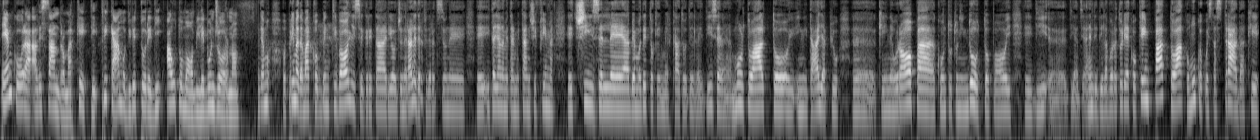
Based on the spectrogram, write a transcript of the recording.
e ancora Alessandro Marchetti Tricamo, direttore di Automobile. Buongiorno. Andiamo oh, prima da Marco Bentivogli, segretario generale della Federazione eh, Italiana Metalmeccanici FIM e CISL. Abbiamo detto che il mercato del diesel è molto alto in Italia più eh, che in Europa, con tutto un indotto poi eh, di, eh, di, aziende, di lavoratori. Ecco, che impatto ha comunque questa strada che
